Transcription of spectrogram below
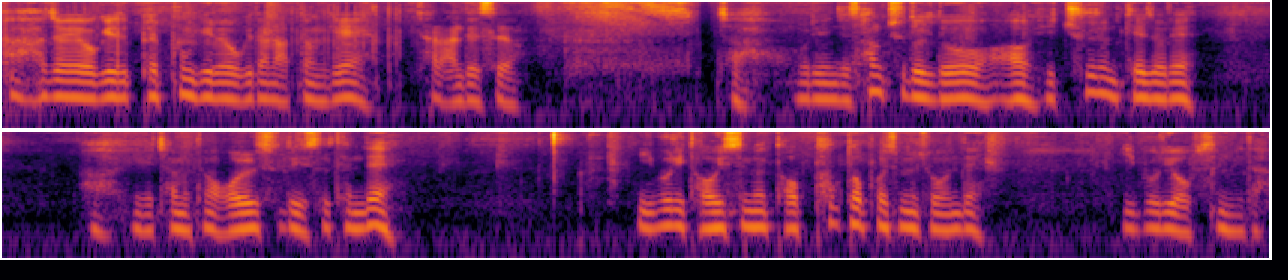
아 저 여기 배풍기를 여기다 놨던 게 잘 안 됐어요. 자 우리 이제 상추들도 아 이 추운 계절에 아 이게 잘못하면 얼 수도 있을 텐데 이불이 더 있으면 더 푹 덮어주면 좋은데 이불이 없습니다.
